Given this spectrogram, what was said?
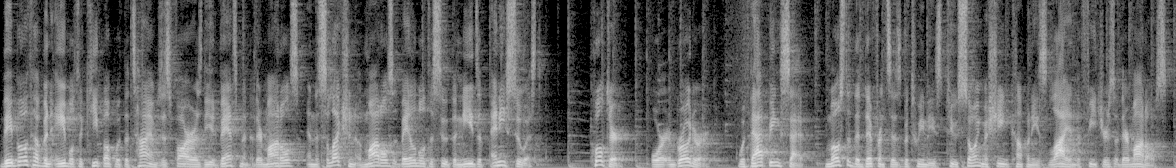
They both have been able to keep up with the times as far as the advancement of their models and the selection of models available to suit the needs of any sewist, quilter, or embroiderer. With that being said, most of the differences between these two sewing machine companies lie in the features of their models,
